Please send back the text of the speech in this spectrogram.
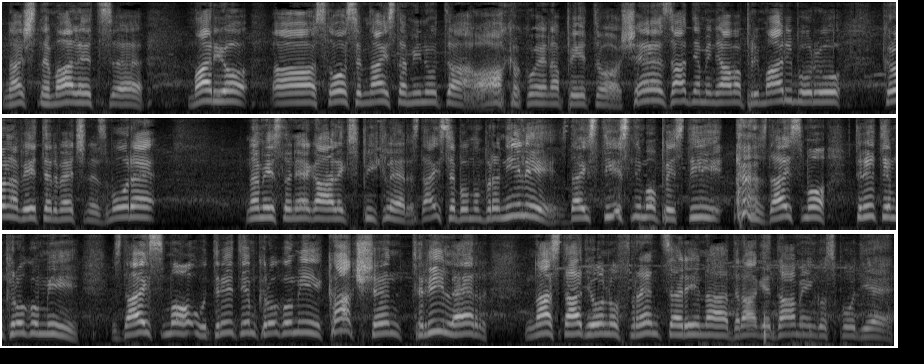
naš snemalec eh, Mario, uh, 118 minuta, oh, kako je napeto. Še zadnja menjava pri Mariboru, krona veter več ne zmore. Na mesto njega Aleks Pihler, zdaj se bomo branili, zdaj stisnimo pesti, zdaj smo v tretjem krogu mi, zdaj smo v tretjem krogu mi, kakšen thriller na stadionu Frencarina, drage dame in gospodje.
